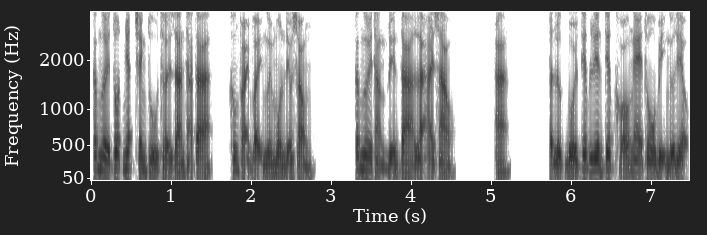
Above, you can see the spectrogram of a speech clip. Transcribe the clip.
các ngươi tốt nhất tranh thủ thời gian thả ta, không phải vậy ngươi môn đều xong. Các ngươi thẳng đến ta là ai sao? A. Tận lực bồi tiếp liên tiếp khó nghe thô bị ngữ điệu,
